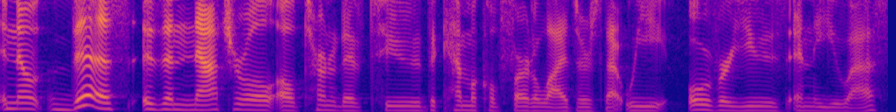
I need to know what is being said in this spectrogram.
And now, this is a natural alternative to the chemical fertilizers that we overuse in the US,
